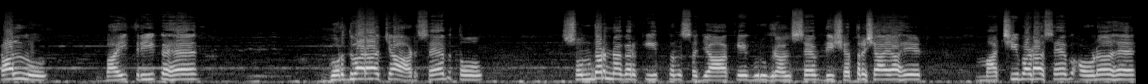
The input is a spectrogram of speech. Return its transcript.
ਕੱਲ ਨੂੰ 22 ਤਰੀਕ ਹੈ। ਗੁਰਦੁਆਰਾ ਝਾੜ ਸਾਹਿਬ ਤੋਂ ਸੁੰਦਰ ਨਗਰ ਕੀਰਤਨ ਸਜਾ ਕੇ ਗੁਰੂ ਗ੍ਰੰਥ ਸਾਹਿਬ ਦੀ ਛਤਰ ਛਾਇਆ ਹੇਠ ਮਾਛੀਵਾੜਾ ਸਾਹਿਬ ਆਉਣਾ ਹੈ।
